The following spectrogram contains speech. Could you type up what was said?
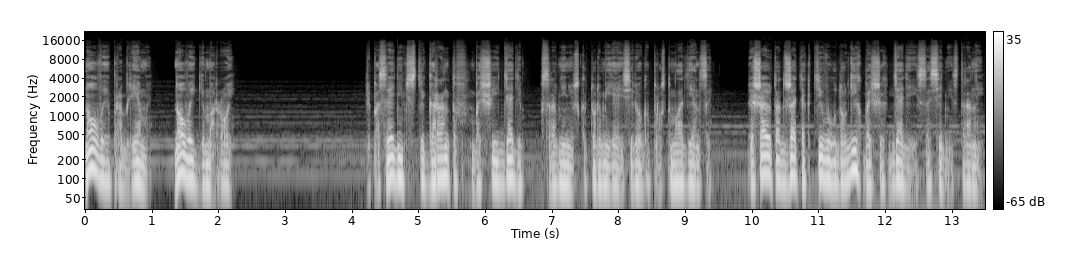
Новые проблемы, новый геморрой. При посредничестве гарантов большие дяди, по сравнению с которыми я и Серега просто младенцы — решают отжать активы у других больших дядей из соседней страны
